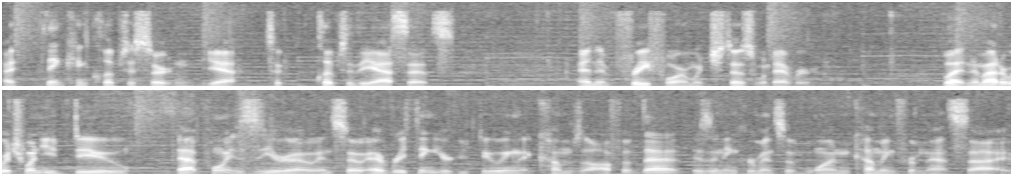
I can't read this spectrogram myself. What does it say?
I think can clip to certain, yeah, to clip to the assets, and then freeform, which does whatever. But no matter which one you do, that point is zero, and so everything you're doing that comes off of that is in increments of one coming from that side.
